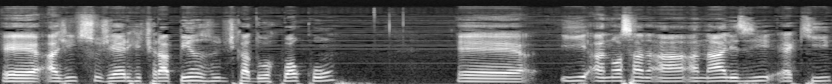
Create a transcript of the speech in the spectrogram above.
É, a gente sugere retirar apenas o indicador Qualcomm é, e a nossa a análise é que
